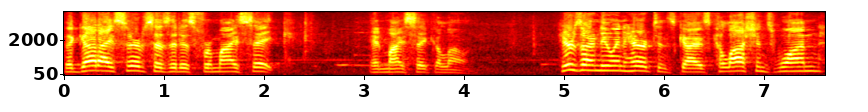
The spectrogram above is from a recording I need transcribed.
The God I serve says it is for my sake and my sake alone. Here's our new inheritance, guys. Colossians 1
